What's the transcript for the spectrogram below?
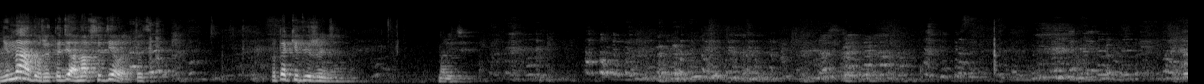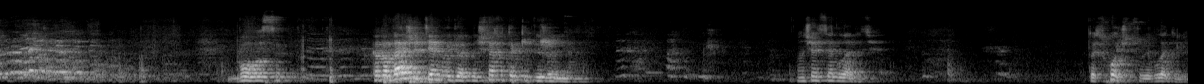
Не надо уже это делать, она все делает. Вот такие движения. Смотрите. Волосы. Когда дальше тема идет, начинают вот такие движения. Он себя гладить. То есть хочет, чтобы ее гладили.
